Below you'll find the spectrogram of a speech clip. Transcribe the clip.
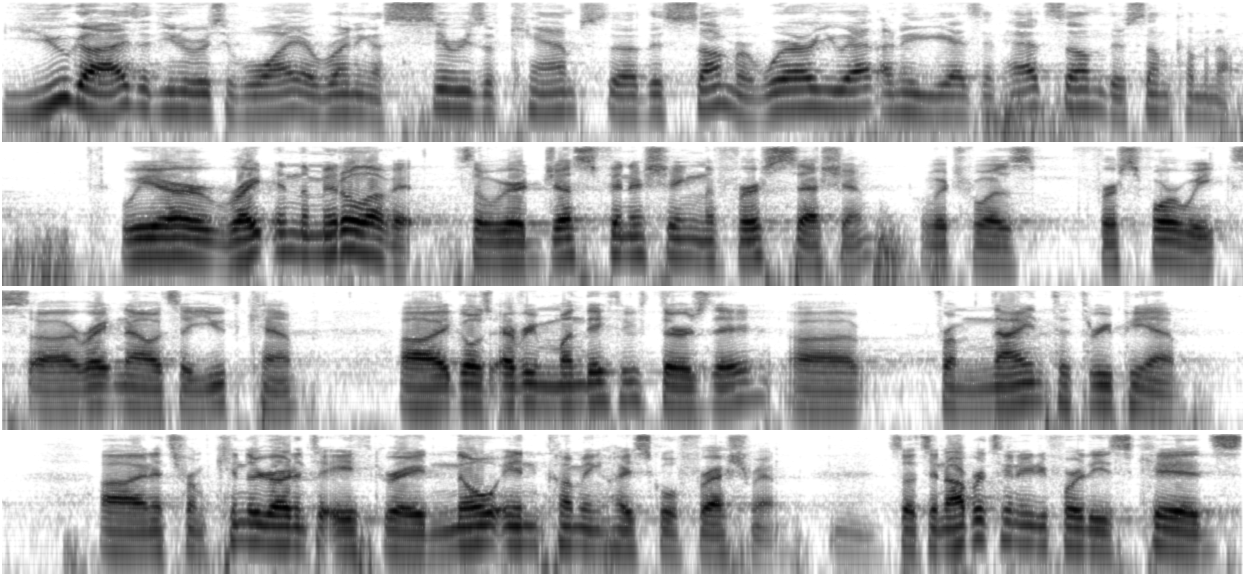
you guys at the University of Hawaii are running a series of camps uh, this summer. Where are you at? I know you guys have had some. There's some coming up. We are right in the middle of it. So we're just finishing the first session, which was first four weeks. Uh, right now, it's a youth camp. Uh, it goes every Monday through Thursday uh, from 9 to 3 p.m. Uh, and it's from kindergarten to eighth grade, no incoming high school freshmen. So it's an opportunity for these kids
